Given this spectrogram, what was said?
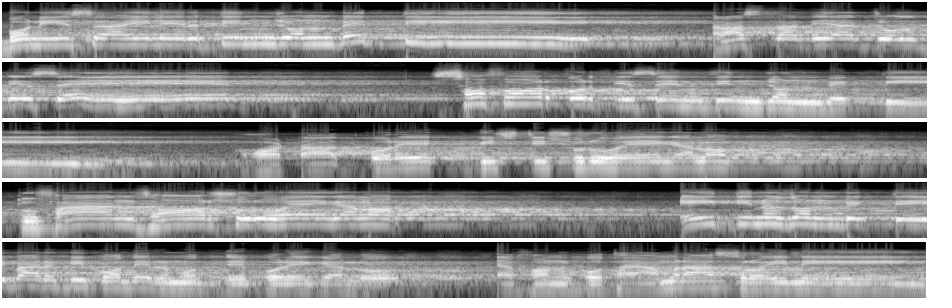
বনি ইসরায়েলের তিনজন ব্যক্তি রাস্তা দিয়া চলতেছেন, সফর করতেছেন তিনজন ব্যক্তি। হঠাৎ করে বৃষ্টি শুরু হয়ে গেল, তুফান, ঝড় শুরু হয়ে গেল। এই তিনজন ব্যক্তি এবার বিপদের মধ্যে পড়ে গেল। এখন কোথায় আমরা আশ্রয় নেই?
